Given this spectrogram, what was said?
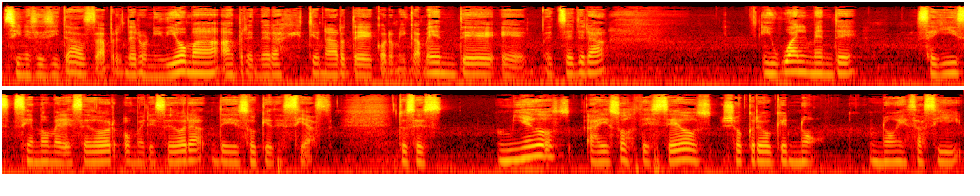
Si necesitas aprender un idioma, aprender a gestionarte económicamente, eh, etc., igualmente seguís siendo merecedor o merecedora de eso que deseas. Entonces, miedos a esos deseos, yo creo que no, no es así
